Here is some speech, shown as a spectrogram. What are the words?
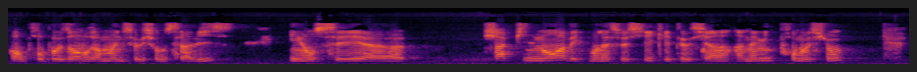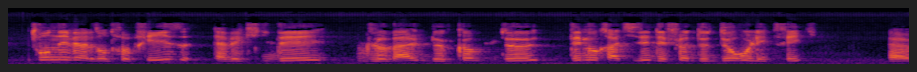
en proposant vraiment une solution de service et on s'est euh, rapidement, avec mon associé qui était aussi un, un, ami de promotion, tourné vers les entreprises avec l'idée globale de, de démocratiser des flottes de deux roues électriques euh,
